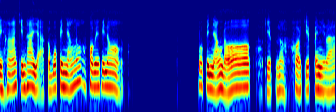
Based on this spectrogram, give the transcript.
ยหากินหาอยากกับบ่เป็นยังเนาะพ่อแม่พี่น้อง บ่เป็นหยังดอก เก็บเนาะคอยเก็บไปนี่ละ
